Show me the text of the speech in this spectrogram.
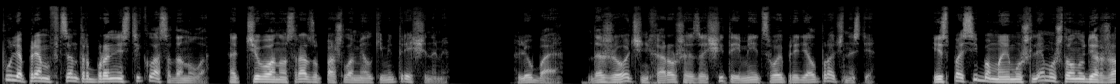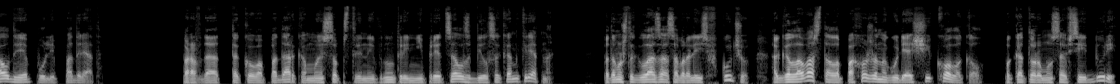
Пуля прямо в центр бронестекла саданула, отчего оно сразу пошло мелкими трещинами. Любая, даже очень хорошая защита имеет свой предел прочности. И спасибо моему шлему, что он удержал две пули подряд. Правда, от такого подарка мой собственный внутренний прицел сбился конкретно, потому что глаза собрались в кучу, а голова стала похожа на гудящий колокол, по которому со всей дури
